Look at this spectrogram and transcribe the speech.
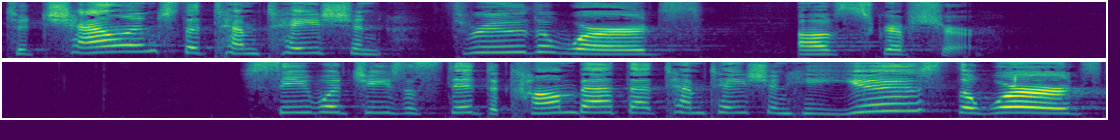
to challenge the temptation through the words of Scripture. See what Jesus did to combat that temptation? He used the words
